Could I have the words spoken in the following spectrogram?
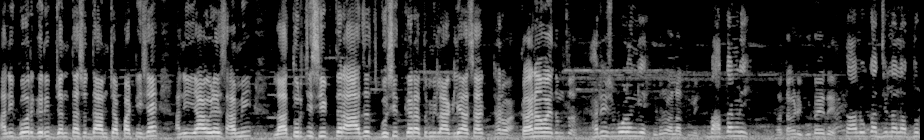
आणि गोरगरीब जनतासुद्धा आमच्या पाठीशी आहे आणि यावेळेस आम्ही लातूरची सीट तर आजच घोषित करा तुम्ही लागली असा ठरवा. काय नाव आहे तुमचं? हरीश बोळंगे. कुठून आला तुम्ही? भातांगडी. तांगडी कुठे येते तालुका जिल्हा लातूर.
